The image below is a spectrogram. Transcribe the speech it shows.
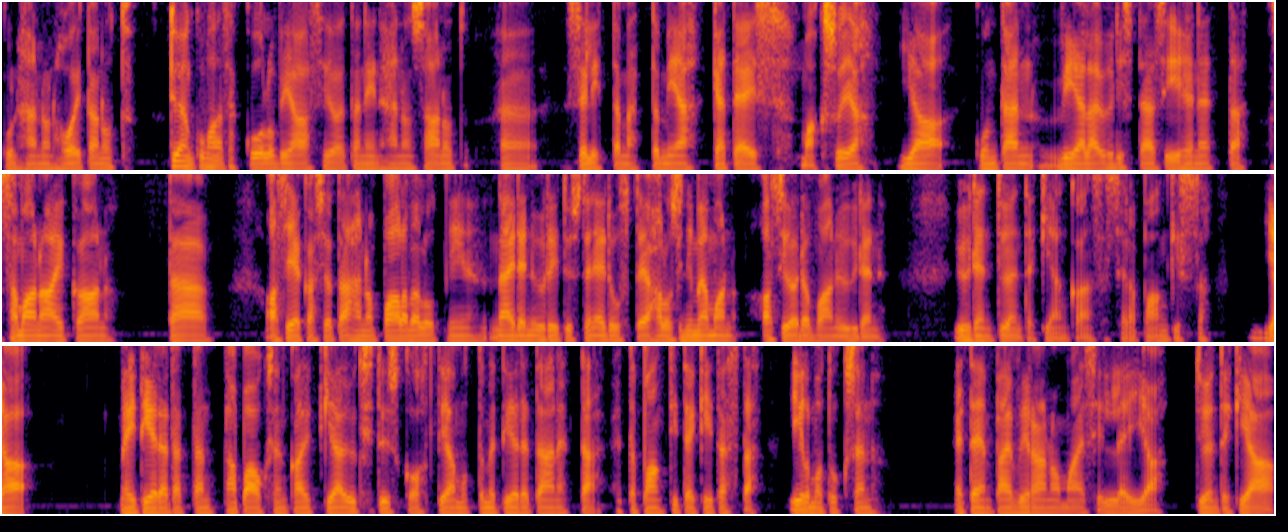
kun hän on hoitanut työnkuvansa kuuluvia asioita, niin hän on saanut selittämättömiä käteismaksuja. Ja kun tämän vielä yhdistää siihen, että samaan aikaan tämä asiakas, jota hän on palvellut, niin näiden yritysten edustaja halusi nimenomaan asioida vain yhden, yhden työntekijän kanssa siellä pankissa. Ja me ei tiedetä tämän tapauksen kaikkia yksityiskohtia, mutta me tiedetään, että, että pankki teki tästä ilmoituksen eteenpäin viranomaisille ja työntekijä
